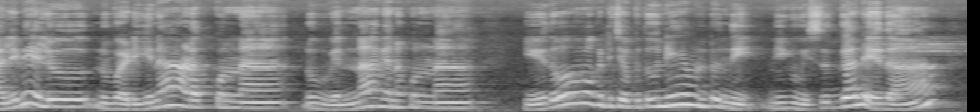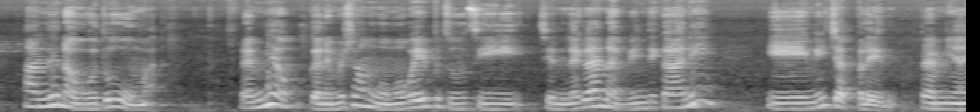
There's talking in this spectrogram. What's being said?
అలివేలు నువ్వు అడిగినా అడగకున్నా నువ్వు విన్నా వినకున్నా ఏదో ఒకటి చెబుతూనే ఉంటుంది. నీకు విసుగ్గా లేదా? అంది నవ్వుతూ ఉమ. రమ్య ఒక్క నిమిషం ఉమవైపు చూసి చిన్నగా నవ్వింది కానీ ఏమీ చెప్పలేదు. రమ్య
